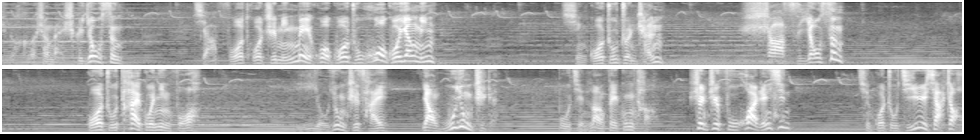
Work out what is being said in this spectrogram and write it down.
这个和尚乃是个妖僧，假佛陀之名魅惑国主，祸国殃民。请国主准臣杀死妖僧。国主太过宁佛，以有用之才养无用之人，不仅浪费公堂，甚至腐化人心。请国主即日下诏，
